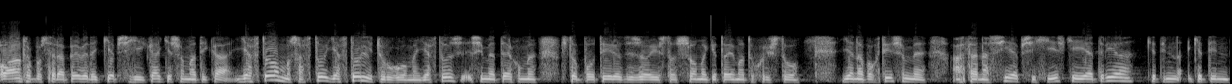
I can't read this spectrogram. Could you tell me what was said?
ο άνθρωπος θεραπεύεται και ψυχικά και σωματικά. Γι' αυτό όμως, αυτό, γι' αυτό λειτουργούμε, γι' αυτό συμμετέχουμε στο ποτήριο της ζωής, στο σώμα και το αίμα του Χριστού. Για να αποκτήσουμε αθανασία ψυχής και, ιατρία, και, την, και, την,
